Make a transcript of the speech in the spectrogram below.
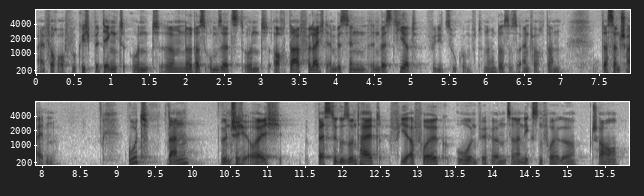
einfach auch wirklich bedenkt und ähm, ne, das umsetzt und auch da vielleicht ein bisschen investiert für die Zukunft. Ne? Das ist einfach dann das Entscheidende. Gut, dann wünsche ich euch beste Gesundheit, viel Erfolg und wir hören uns in der nächsten Folge. Ciao.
